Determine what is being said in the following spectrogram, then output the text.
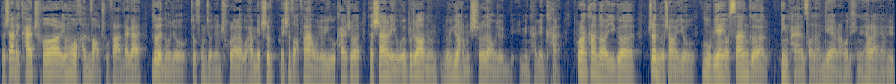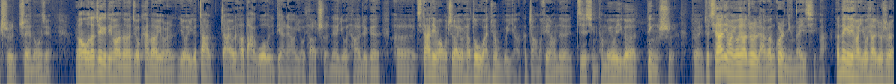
在山里开车，因为我很早出发，大概六点多就就从酒店出来了，我还没吃没吃早饭，我就一路开车在山里，我也不知道能能遇到什么吃的，我就一边开一边看。突然看到一个镇子上有路边有三个并排的早餐店，然后我就停下来想去吃吃点东西。然后我在这个地方呢，就看到有人有一个炸炸油条大锅，我就点了两个油条吃。那个油条就跟呃其他地方我吃到油条都完全不一样，它长得非常的畸形，它没有一个定式。对，就其他地方油条就是两根棍拧在一起嘛，那那个地方油条就是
